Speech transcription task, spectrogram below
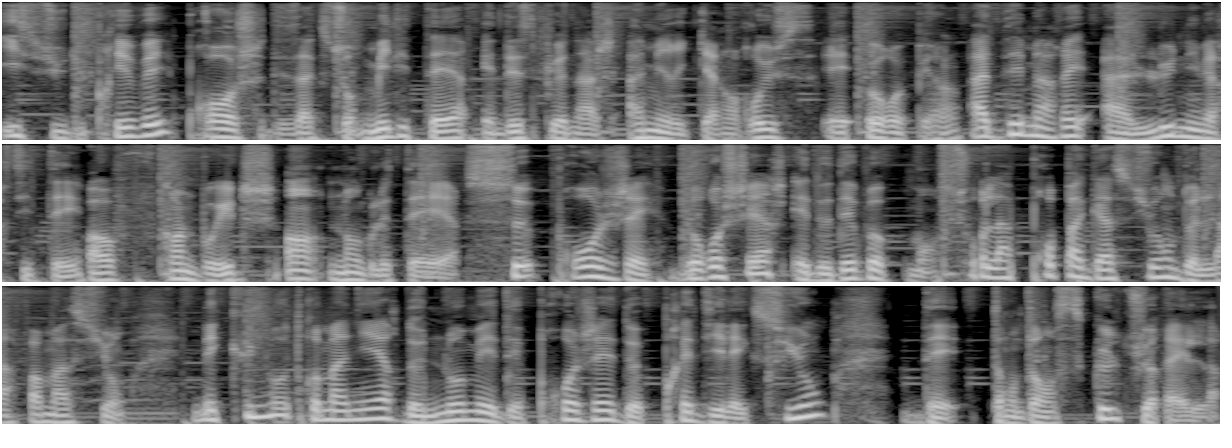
issu du privé, proche des actions militaires et d'espionnage américains, russes et européens, a démarré à l'Université of Cambridge en Angleterre. Ce projet de recherche et de développement sur la propagation de l'information n'est qu'une autre manière de nommer des projets de prédilection des tendances culturelles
